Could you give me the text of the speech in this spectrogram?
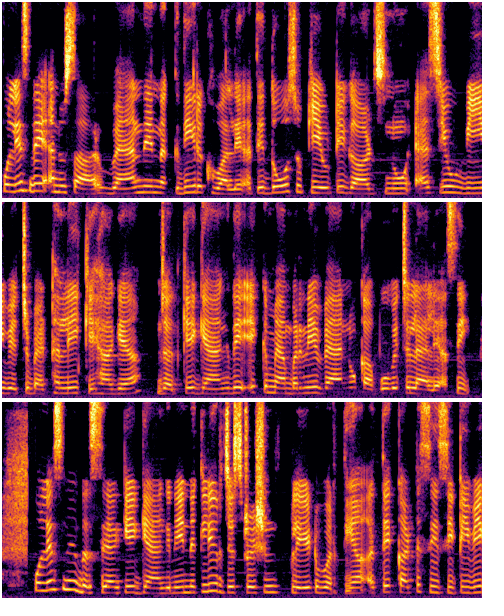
ਪੁਲਿਸ ਦੇ ਅਨੁਸਾਰ ਵੈਨ ਦੇ ਨਕਦੀ ਰਖਵਾਲੇ ਅਤੇ ਦੋ ਸਿਕਿਉਰਿਟੀ ਗਾਰਡਸ ਨੂੰ ਐਸਯੂਵੀ ਵਿੱਚ ਬੈਠਣ ਲਈ ਕਿਹਾ ਗਿਆ, ਜਦਕਿ ਗੈਂਗ ਦੇ ਇੱਕ ਮੈਂਬਰ ਨੇ ਵੈਨ ਨੂੰ ਕਾਬੂ ਵਿੱਚ ਲੈ ਲਿਆ ਸੀ। ਪੁਲਿਸ ਨੇ ਦੱਸਿਆ ਕਿ ਗੈਂਗ ਨੇ ਨਕਲੀ ਰਜਿਸਟ੍ਰੇਸ਼ਨ ਪਲੇਟ ਵਰਤੀਆਂ ਅਤੇ ਕੱਟ ਸੀਸੀਟੀਵੀ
